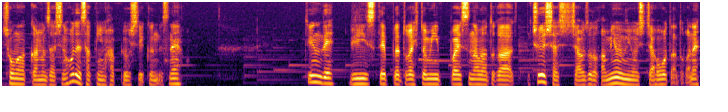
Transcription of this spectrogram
小学館の雑誌の方で作品を発表していくんですね。っていうので、リリーステップだとか、瞳いっぱい素直だとか、注射しちゃうぞとか、ミュウミュウしちゃおうだとかね、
